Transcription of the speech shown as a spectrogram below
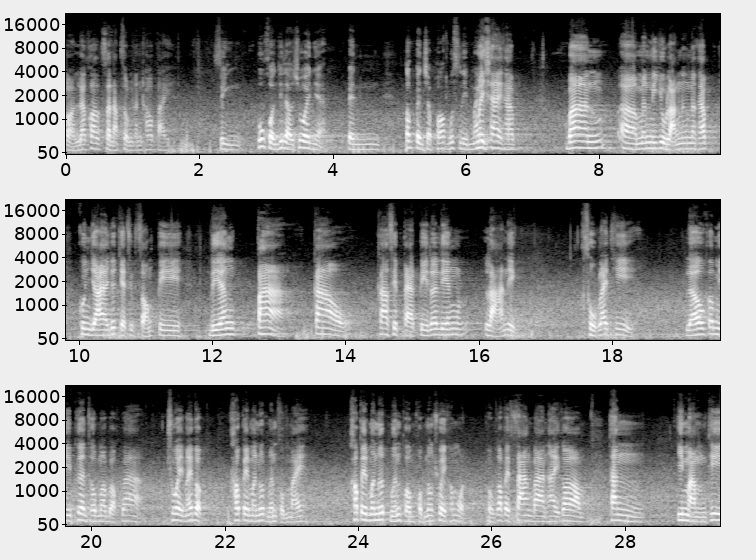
ก่อน แล้วก็สนับสนุนกันเข้าไป สิ่งผู้คนที่เราช่วยเนี่ยเป็นต้องเป็นเฉพาะมุสลิมไหมไม่ใช่ครับ บ้านเอ่อมันมีอยู่หลังนึงนะครับ คุณยายอายุ 72 ปี เลี้ยงป้า 9 98 ปีแล้วเลี้ยงหลานอีกถูกไล่ที่ แล้วก็มีเพื่อนโทรมาบอกว่าช่วยไหมบอก เขาเป็นมนุษย์เหมือนผมไหมเขาเป็นมนุษย์เหมือนผม ผมต้องช่วยเขาหมด ผมก็ไปสร้างบ้านให้ก็ท่านอิหมัมที่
